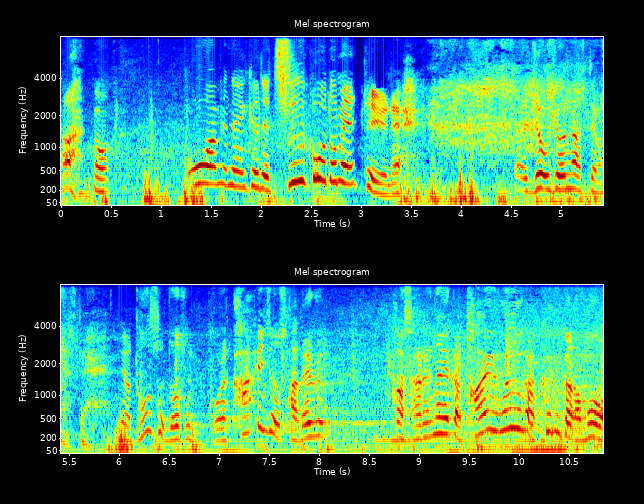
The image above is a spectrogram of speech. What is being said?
あの、大雨の影響で通行止めっていうね、状況になってまして、いや、どうするどうする、これ解除されるかされないか、台風が来るからもう、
